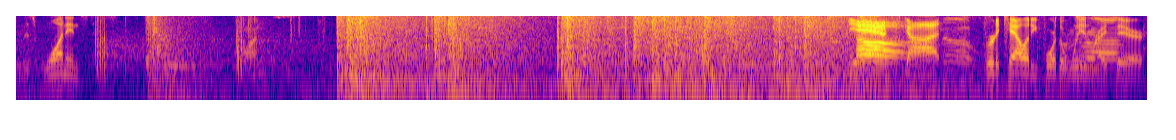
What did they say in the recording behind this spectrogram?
In this one instance. One. Yeah, Oh, Scott. No. Verticality for the win right there.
